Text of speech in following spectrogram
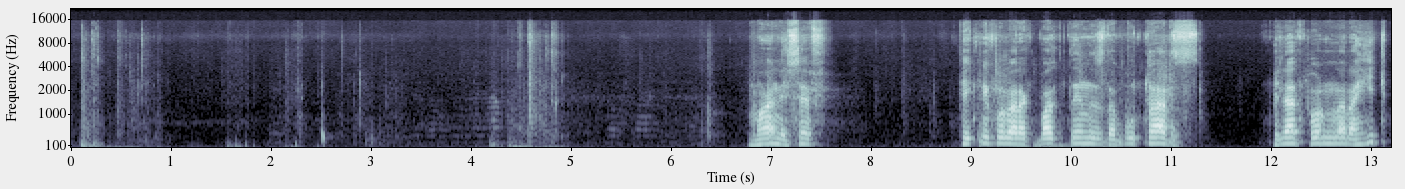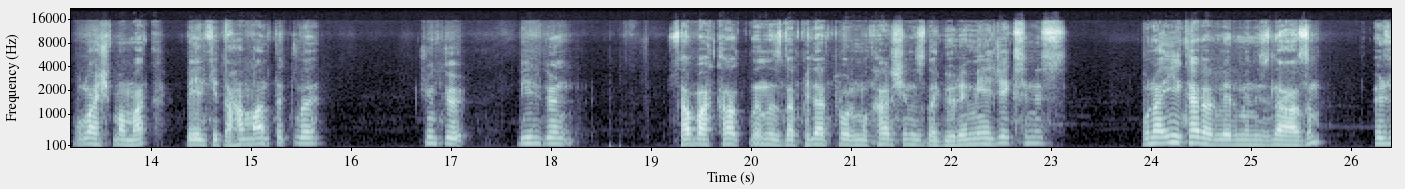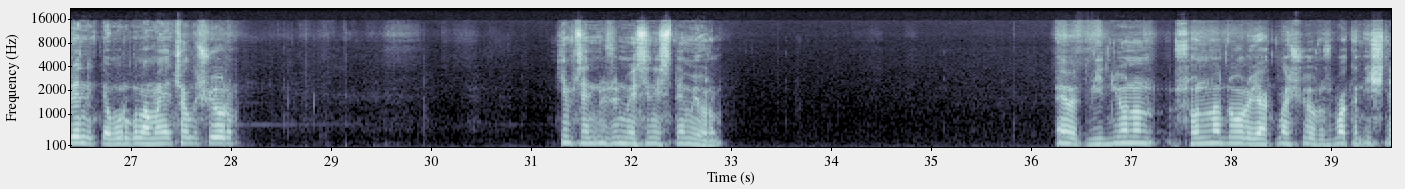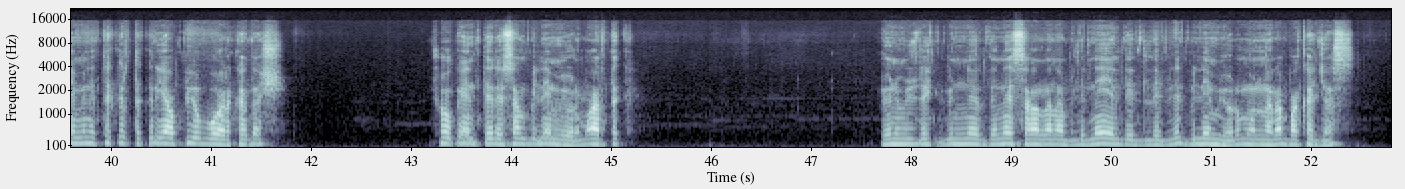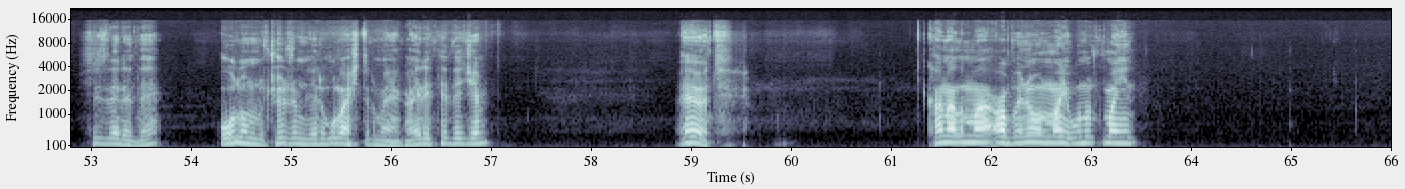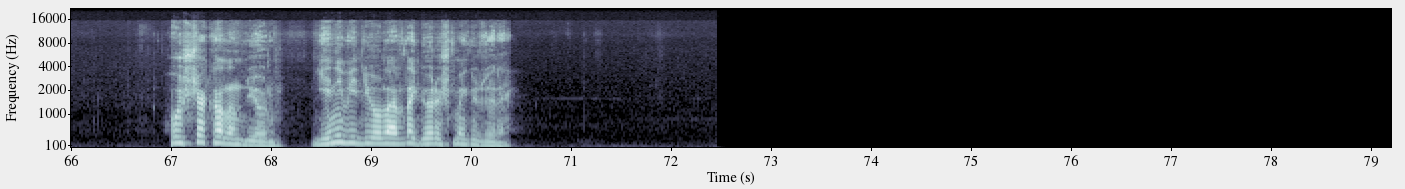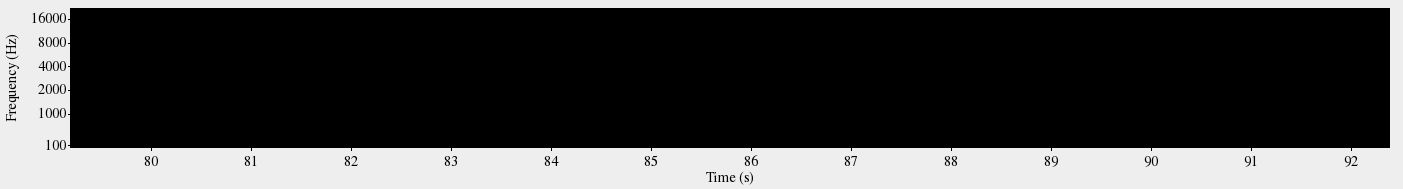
Maalesef teknik olarak baktığınızda bu tarz platformlara hiç bulaşmamak belki daha mantıklı. Çünkü bir gün sabah kalktığınızda platformu karşınızda göremeyeceksiniz. Buna iyi karar vermeniz lazım. Özellikle vurgulamaya çalışıyorum. Kimsenin üzülmesini istemiyorum. Evet, videonun sonuna doğru yaklaşıyoruz. Bakın işlemini tıkır tıkır yapıyor bu arkadaş. Çok enteresan bilemiyorum artık. Önümüzdeki günlerde ne sağlanabilir, ne elde edilebilir bilemiyorum. Onlara bakacağız. Sizlere de olumlu çözümleri ulaştırmaya gayret edeceğim. Evet. Kanalıma abone olmayı unutmayın. Hoşça kalın diyorum. Yeni videolarda görüşmek üzere.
